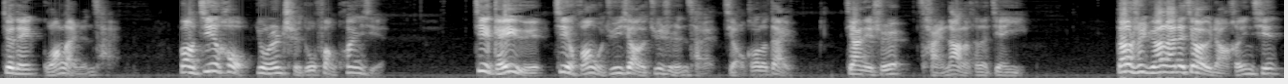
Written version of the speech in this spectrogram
就得广揽人才，望今后用人尺度放宽些，既给予进黄埔军校的军事人才较高的待遇。蒋介石采纳了他的建议。当时原来的教育长何应钦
